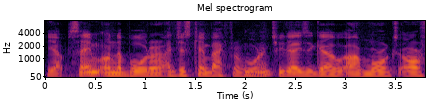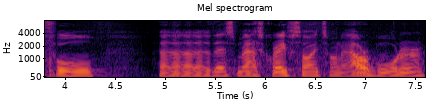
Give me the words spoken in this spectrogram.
Yeah, same on the border. I just came back from the border mm-hmm. two days ago. Our morgues are full. Uh, there's mass grave sites on our border.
